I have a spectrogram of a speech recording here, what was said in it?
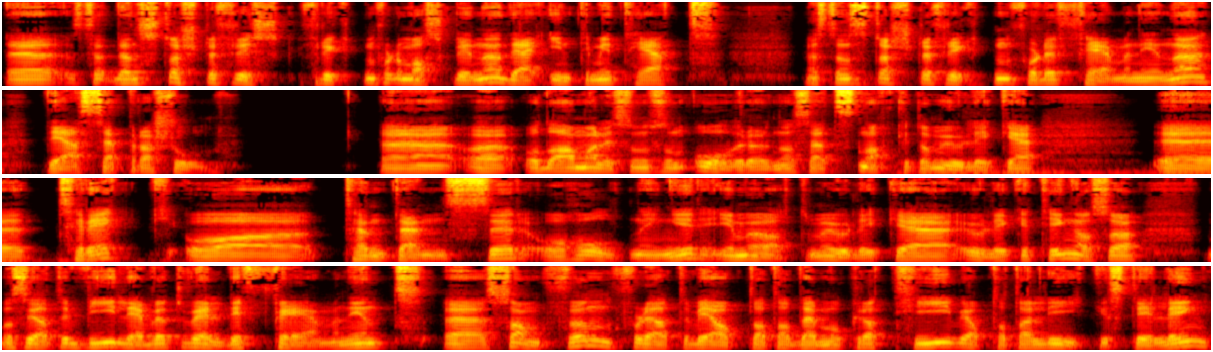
Den største frykten for det maskuline, det er intimitet. Mens den største frykten for det feminine, det er separasjon. Og da har man liksom sånn overordna sett snakket om ulike eh, trekk og tendenser og holdninger i møte med ulike, ulike ting. Altså, må si at Vi lever i et veldig feminint eh, samfunn fordi at vi er opptatt av demokrati, vi er opptatt av likestilling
